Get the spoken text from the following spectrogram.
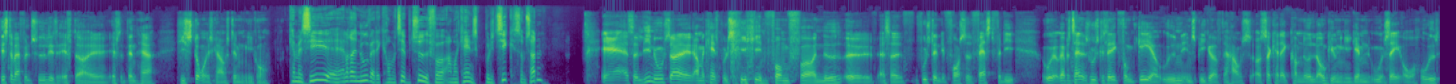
Det står i hvert fald tydeligt efter, øh, efter den her historiske afstemning i går. Kan man sige øh, allerede nu, hvad det kommer til at betyde for amerikansk politik som sådan? Ja, altså lige nu, så er amerikansk politik i en form for ned, øh, altså fuldstændig frosset fast, fordi øh, repræsentanternes hus kan slet ikke fungere uden en Speaker of the House, og så kan der ikke komme noget lovgivning igennem USA overhovedet.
